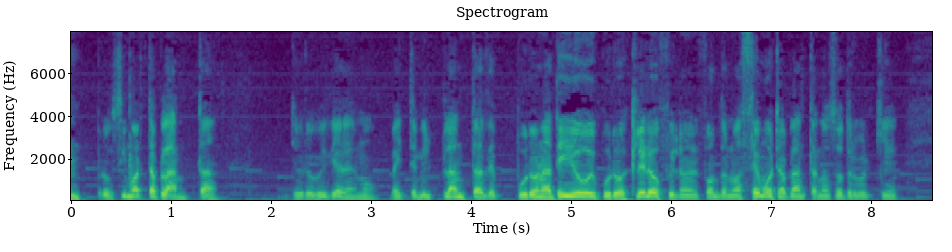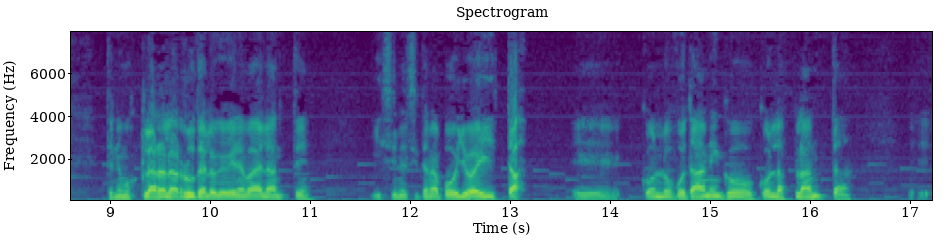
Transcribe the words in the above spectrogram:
producimos harta planta. Yo creo que hoy día tenemos 20.000 plantas de puro nativo y puro esclerófilo. En el fondo no hacemos otra planta nosotros porque tenemos clara la ruta de lo que viene para adelante y si necesitan apoyo ahí está, eh, con los botánicos, con las plantas. Eh,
